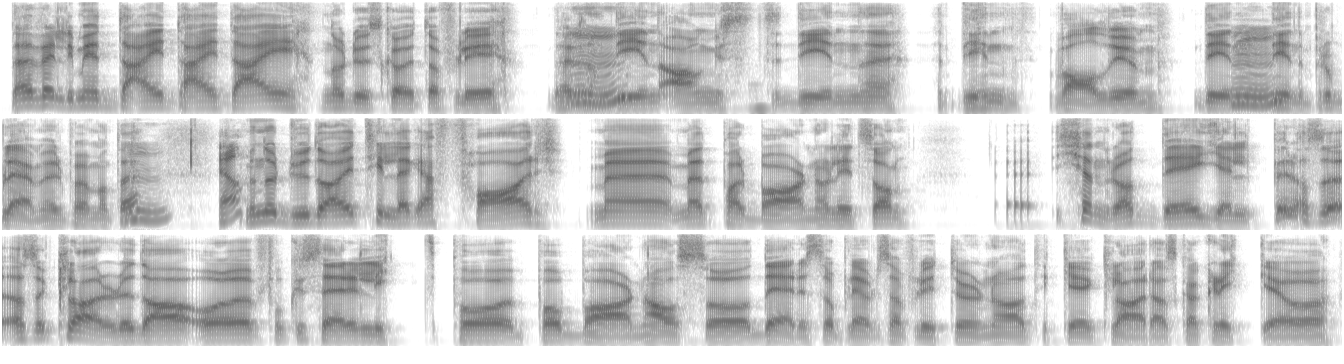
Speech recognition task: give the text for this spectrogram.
det er veldig mye deg, deg, deg når du skal ut og fly. Det er liksom Mhm. din angst, din, eh, din valium, din, Mhm. dine problemer, på en måte. Mm, ja. Men når du da i tillegg er far med, med et par barn og litt sånn, kjenner du at det hjelper? Altså, altså Klarer du da å fokusere litt på, på barna også, deres opplevelse av flyturen, og at ikke Klara skal klikke og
